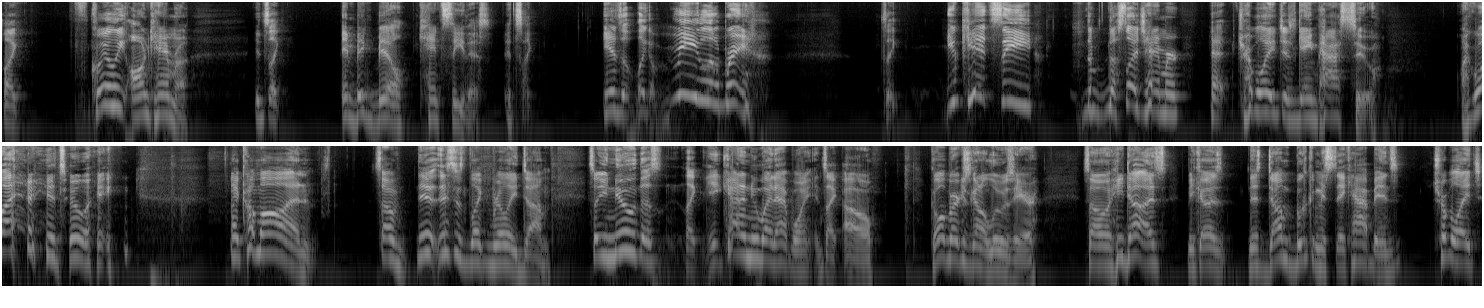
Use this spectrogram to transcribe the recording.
like, clearly on camera, it's like, and Big Bill can't see this. It's like, he has a, like a wee little brain. It's like, you can't see the, the sledgehammer that Triple H is game passed to. Like, what are you doing? Like, come on. So this is like really dumb. So you knew this, like, you kind of knew by that point. It's like, oh, Goldberg is gonna lose here. So he does because this dumb booking mistake happens. Triple H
